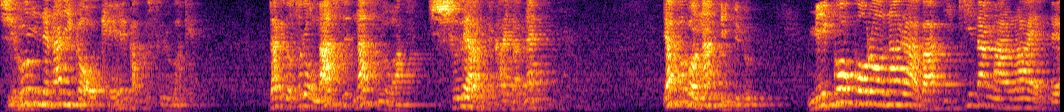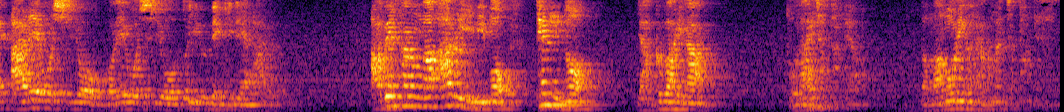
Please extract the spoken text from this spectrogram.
自分で何かを計画するわけ。だけどそれをなすなすのは主であるって書いてあるね。ヤコブは何て言ってる？御心ならば生きながらえてあれをしようこれをしようと言うべきである。安倍さんはある意味も天の役割が途絶えちゃったんだよ。守りがなくなっちゃったんです。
